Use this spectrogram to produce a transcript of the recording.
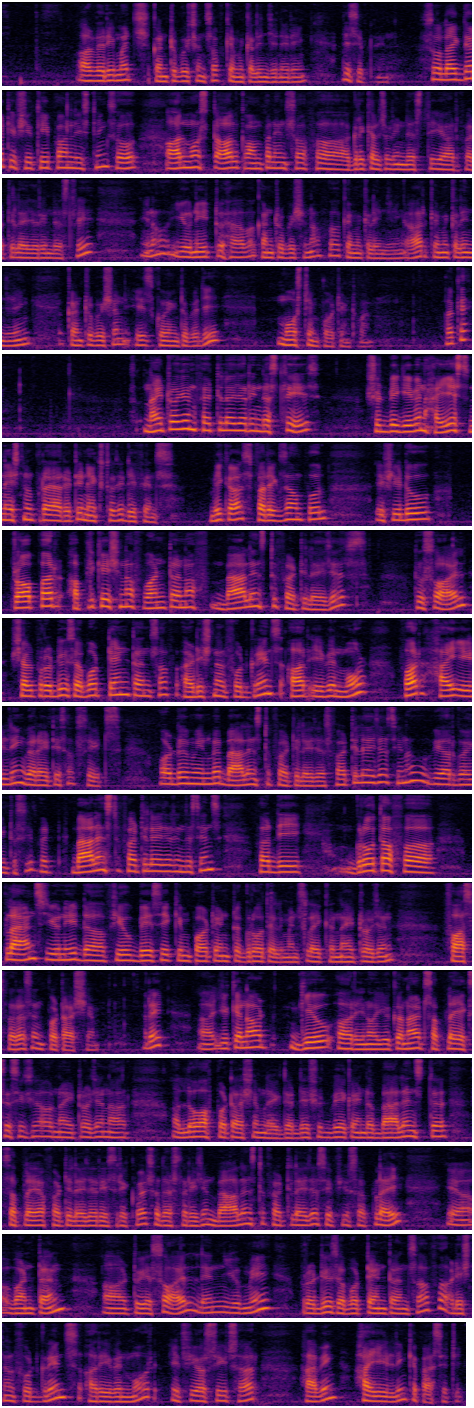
are very much contributions of chemical engineering discipline. So, like that if you keep on listing, so almost all components of uh, agricultural industry or fertilizer industry you know you need to have a contribution of uh, chemical engineering or chemical engineering contribution is going to be the most important one. Okay? So, nitrogen fertilizer industries should be given highest national priority next to the defense because for example, if you do proper application of 1 ton of balanced fertilizers to soil shall produce about 10 tons of additional food grains or even more for high yielding varieties of seeds. What do you mean by balanced fertilizers? Fertilizers you know we are going to see, but balanced fertilizer in the sense for the growth of uh, plants you need a few basic important growth elements like nitrogen, phosphorus and potassium, right. Uh, you cannot give or you know you cannot supply excessive of nitrogen or low of potassium like that. There should be a kind of balanced uh, supply of fertilizer is required. So, that is the reason balanced fertilizers if you supply uh, 1 ton uh, to a soil then you may produce about 10 tons of additional food grains or even more if your seeds are having high yielding capacity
